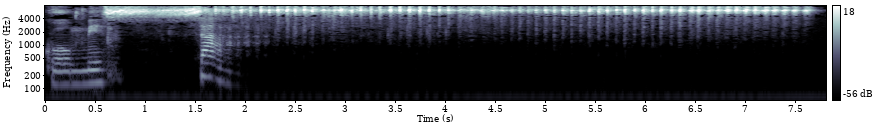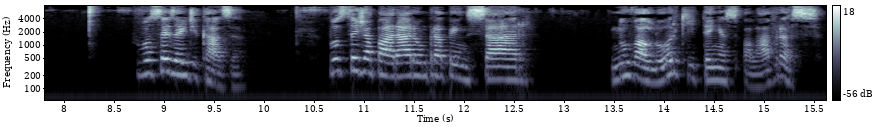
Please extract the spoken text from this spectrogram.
começar. Vocês aí de casa, vocês já pararam para pensar no valor que tem as palavras?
